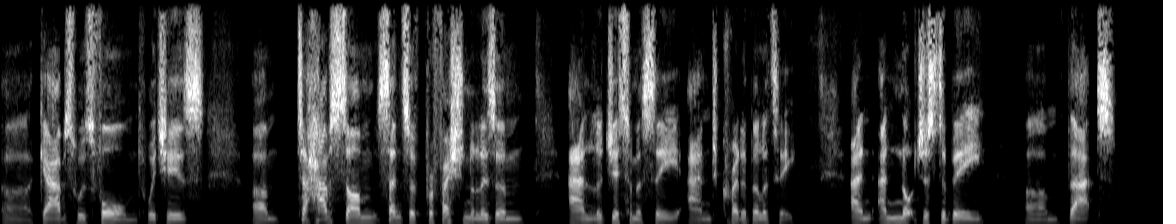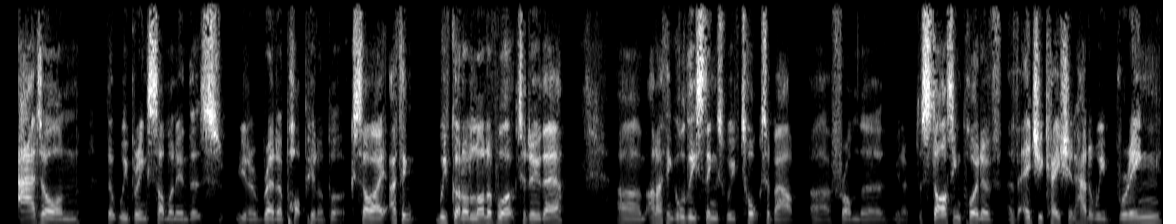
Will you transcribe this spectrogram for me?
uh, GABS was formed, which is um, to have some sense of professionalism and legitimacy and credibility, and and not just to be um, that add on that we bring someone in that's you know read a popular book. So I, I think we've got a lot of work to do there, um, and I think all these things we've talked about uh, from the you know the starting point of, of education. How do we bring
